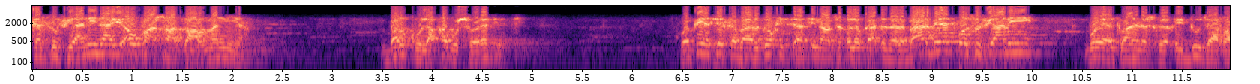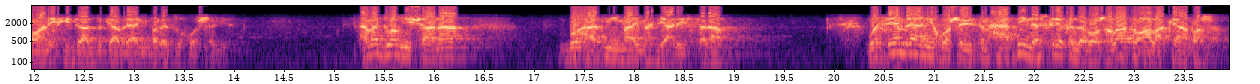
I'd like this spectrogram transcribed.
کە سوفیانی ناوی ئەو پاشا زاڵمە نییە. بەڵکو لەقەب و شۆرەتێتی و پێچێت کە بارودۆخی سیاسی ناوچەکە لەو کاتەدا لەبار بێت بۆ سوفیانی بۆ ئەتوانێت لەشکەکەی دوو جار ڕەوانەی حیجاز بکابرانی بەڕێز و خۆشەویست ئەمە دووەم نیشانە بۆ هاتنی مای مەهدی عليه السلام. و سێم برانی خۆشەویستم هاتنی لەشکرێکە لە ڕۆژهڵات و ئاڵاکەیان ڕەشە.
